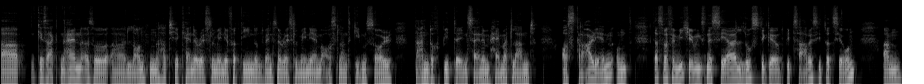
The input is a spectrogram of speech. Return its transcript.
äh, gesagt, nein, also äh, London hat hier keine WrestleMania verdient und wenn es eine WrestleMania im Ausland geben soll, dann doch bitte in seinem Heimatland Australien. Und das war für mich übrigens eine sehr lustige und bizarre Situation. Ähm,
